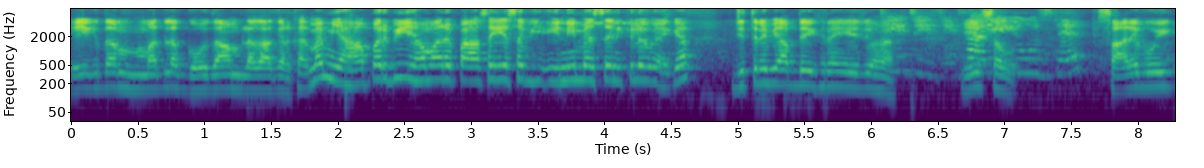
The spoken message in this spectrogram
एकदम मतलब गोदाम लगा कर रखा। है मैम यहाँ पर भी हमारे पास है ये सब इन्हीं में से निकले हुए हैं क्या? जितने भी आप देख रहे हैं ये जो है जी जी जी ये सब है। सारे वही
